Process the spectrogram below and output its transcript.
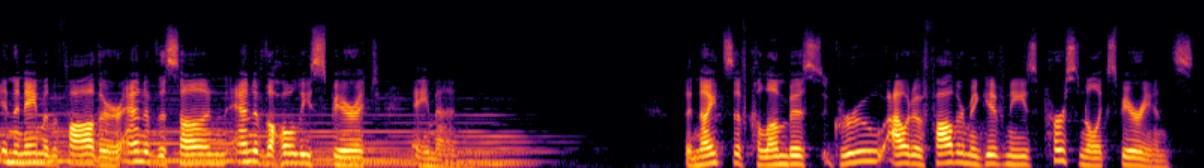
In the name of the Father, and of the Son, and of the Holy Spirit, amen. The Knights of Columbus grew out of Father McGivney's personal experience.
